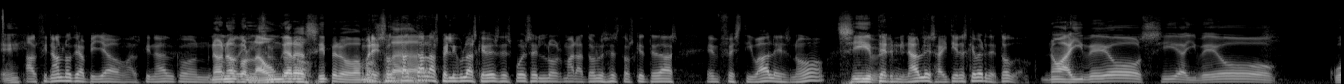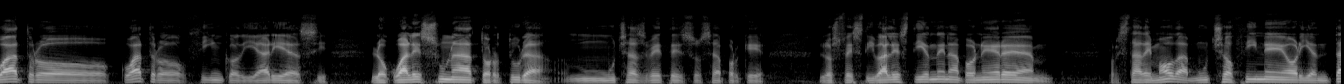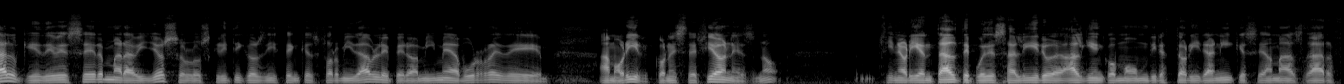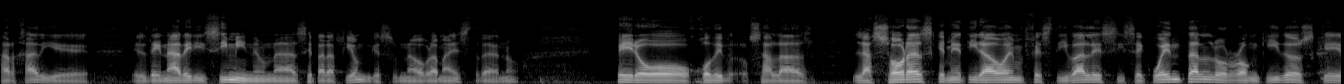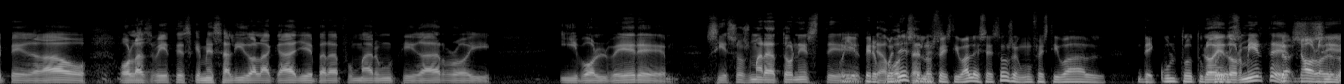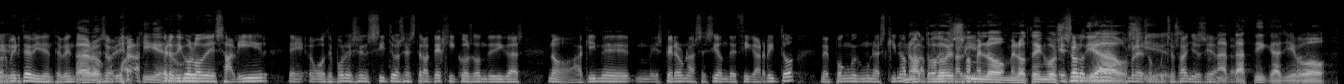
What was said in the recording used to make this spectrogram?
Eh, Al final no te ha pillado. Al final con. No, con no, con la húngara no. sí, pero vamos, Hombre, son la- tantas las películas que ves después en los maratones estos que te das en festivales, ¿no? Sí, Interminables, ahí tienes que ver de todo. No, ahí veo, sí, ahí veo cuatro, cuatro o cinco diarias, sí, lo cual es una tortura muchas veces, o sea, porque los festivales tienden a poner, eh, pues está de moda, mucho cine oriental, que debe ser maravilloso. Los críticos dicen que es formidable, pero a mí me aburre de a morir, con excepciones, ¿no? cine oriental te puede salir eh, alguien como un director iraní que se llama Asghar Farhadi, eh, el de Nader y Simin, una separación, que es una obra maestra, ¿no? Pero, joder, o sea, las, las horas que me he tirado en festivales, si se cuentan los ronquidos que he pegado o las veces que me he salido a la calle para fumar un cigarro y, y volver, eh, si esos maratones te Oye, pero te puedes agotan, en los es- festivales estos, en un festival de culto, tú ¿Lo de dormirte? No, no, lo de dormirte, evidentemente. Claro, eso como ya. aquí en Pero digo lo de salir, eh, o te pones en sitios estratégicos donde digas, no, aquí me, me espera una sesión de cigarrito, me pongo en una esquina No, para todo poder eso salir. me lo, me lo tengo Eso lo tienes, estudiado. hombre, sí, son muchos años es ya, una claro. táctica, llevo,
